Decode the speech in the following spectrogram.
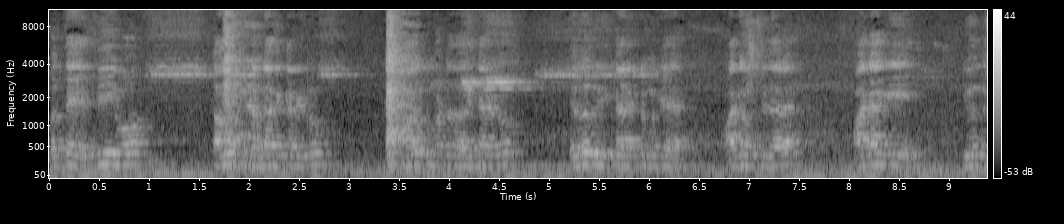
ಮತ್ತು ಸಿ ಇ ತಾಲೂಕು ದಂಡಾಧಿಕಾರಿಗಳು, ತಾಲೂಕು ಮಟ್ಟದ ಅಧಿಕಾರಿಗಳು ಎಲ್ಲರೂ ಈ ಕಾರ್ಯಕ್ರಮಕ್ಕೆ ಆಗಮಿಸಿದ್ದಾರೆ. ಹಾಗಾಗಿ ಈ ಒಂದು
